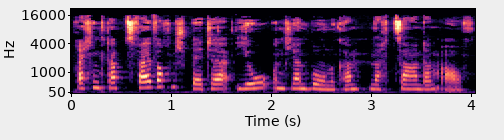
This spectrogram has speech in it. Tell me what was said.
brechen knapp zwei Wochen später Jo und Jan Bonekamp nach Zaandam auf.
